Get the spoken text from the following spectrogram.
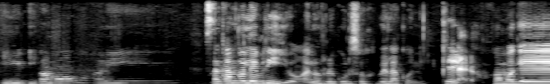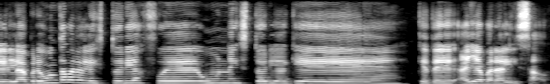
y, y vamos ahí sacándole brillo a los recursos de la Connie. Claro, como que la pregunta para la historia fue una historia que, que te haya paralizado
